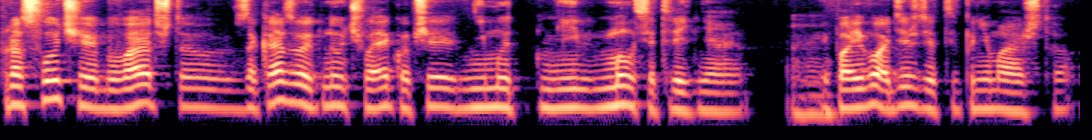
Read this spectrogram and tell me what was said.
Про случаи бывают, что заказывают, ну, человек вообще не, мы, не мылся три дня. Угу. И по его одежде ты понимаешь, что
